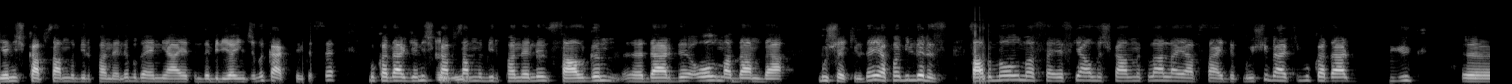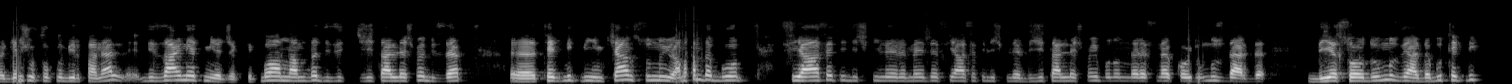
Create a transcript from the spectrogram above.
geniş kapsamlı bir paneli, bu da en nihayetinde bir yayıncılık aktivitesi. Bu kadar geniş kapsamlı bir paneli salgın e, derdi olmadan da bu şekilde yapabiliriz. Salgın olmasa eski alışkanlıklarla yapsaydık bu işi belki bu kadar büyük e, geniş ufuklu bir panel dizayn etmeyecektik. Bu anlamda dijitalleşme bize e, teknik bir imkan sunuyor. Ama tam da bu siyaset ilişkileri, medya siyaset ilişkileri, dijitalleşmeyi bunun neresine koyduğumuz derdi diye sorduğumuz yerde bu teknik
